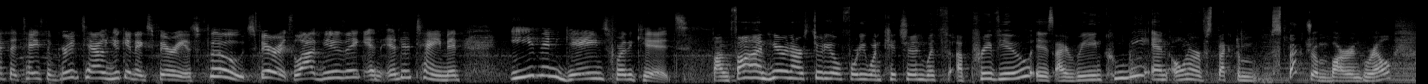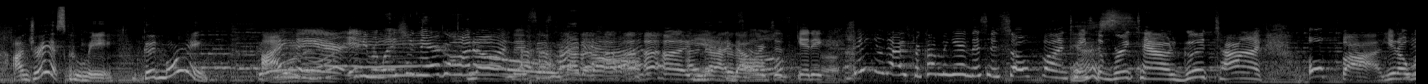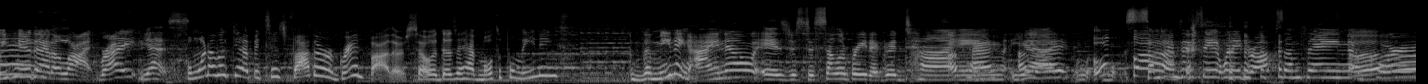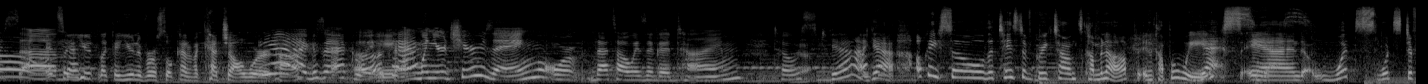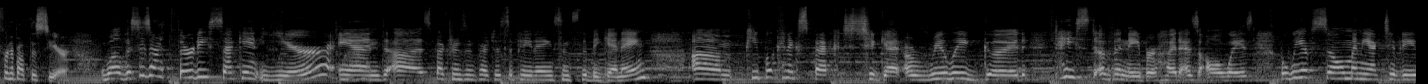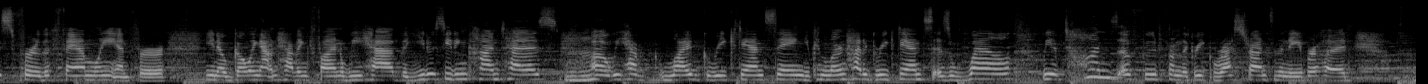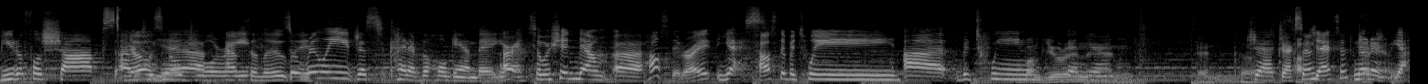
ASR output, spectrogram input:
at the Taste of Greektown, you can experience food, spirits, live music, and entertainment, even games for the kids. Fun, fun. Here in our Studio 41 kitchen with a preview is Irene Koumi and owner of Spectrum, Spectrum Bar and Grill, Andreas Koumi. Good morning. Hi there. Any relation there going No, on? this is not at all. yeah, Not at no, all. we're just kidding. Thank you guys for coming in. This is so fun. Taste Yes. of Greektown, good time. Opa, you know, we hear that a lot, right? Yes. But when I looked it up, it says father or grandfather. So does it have multiple meanings? The meaning I know is just to celebrate a good time. Okay, Yeah. right. Sometimes I say it when I drop something, of Oh. course. Um, It's a, u- like a universal kind of a catch-all word, yeah, huh? exactly. Okay. And when you're cheersing, or that's always a good time. Toast. Yeah, yeah. Okay, so the Taste of Greek Greektown's coming up in a couple weeks. Yes, And yes. what's what's different about this year? Well, this is our 32nd year, and uh, Spectrum's been participating since the beginning. Um, people can expect to get a really good taste of the neighborhood, as always. But we have so many activities for the family and for, you know, going out and having fun. We have the gyros seating contest. Uh, we have live Greek dancing. You can learn how to Greek dance as well. We have tons of food from the Greek restaurants in the neighborhood. Beautiful shops, Oh, artisanal yeah, jewelry. So really, just kind of the whole gambit. Yeah. All right, so we're shutting down uh, Halsted, right? Yes. Halsted between Uh, between Van Buren Buren- and, and uh, Jack- Jackson? Jackson? No, no, no. Yeah.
